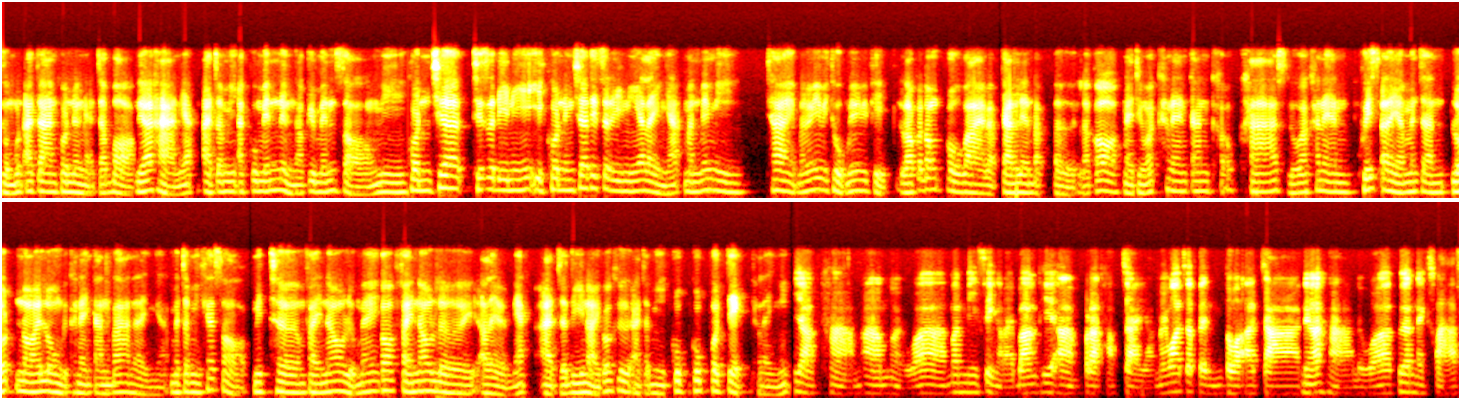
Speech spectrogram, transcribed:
สมมุติอาจารย์คนหนึ่งเนี่ยจะบอกเนื้อหาเนี้ยอาจจะมี argument หนึ่ง argument สองมีคนเชื่อทฤษฎีนี้ อีกคนนึงเชื่อทฤษฎีนี้อะไรอย่างเงี้ยมันไม่มี ใช่ มันไม่มีถูกไม่มีผิด เราก็ต้อง provide แบบการเรียนแบบเปิด แล้วก็หมายถึงว่าคะแนนการเข้าคลาสหรือว่าคะแนนควิสอะไรเงี้ยมันจะลดน้อยลงหรือคะแนนการบ้านอะไรเงี้ยมันจะมีแค่สอบ midterm final หรือไม่ก็ final เลยอะไรแบบเนี้ยอาจจะดีหน่อยก็คืออาจจะมีกรุ๊ปกรุ๊ปโปรเจกต์อะไรอย่างงี้ อยากถามอาร์มหน่อยว่ามันมีสิ่งอะไรบ้างที่อาร์มประทับใจอะไม่ว่าจะเป็นตัวอาจารย์เนื้อหาหรือว่าเพื่อนในคลาส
